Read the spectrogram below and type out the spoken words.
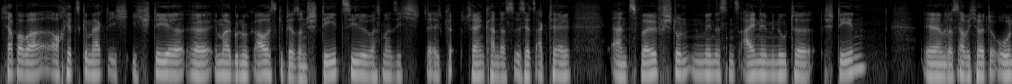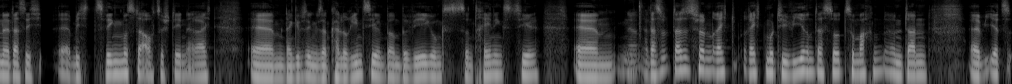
ich habe aber auch jetzt gemerkt, ich, ich stehe äh, immer genug aus. Es gibt ja so ein Stehziel, was man sich stell- stellen kann. Das ist jetzt aktuell an zwölf Stunden mindestens eine Minute stehen. Ähm, Das Okay. habe ich heute, ohne dass ich äh, mich zwingen musste, aufzustehen, erreicht. Ähm, dann gibt es irgendwie so ein Kalorienziel, und ein Bewegungs-, so ein Trainingsziel. Ähm, Ja. das, das ist schon recht, recht motivierend, das so zu machen. Und dann äh, jetzt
